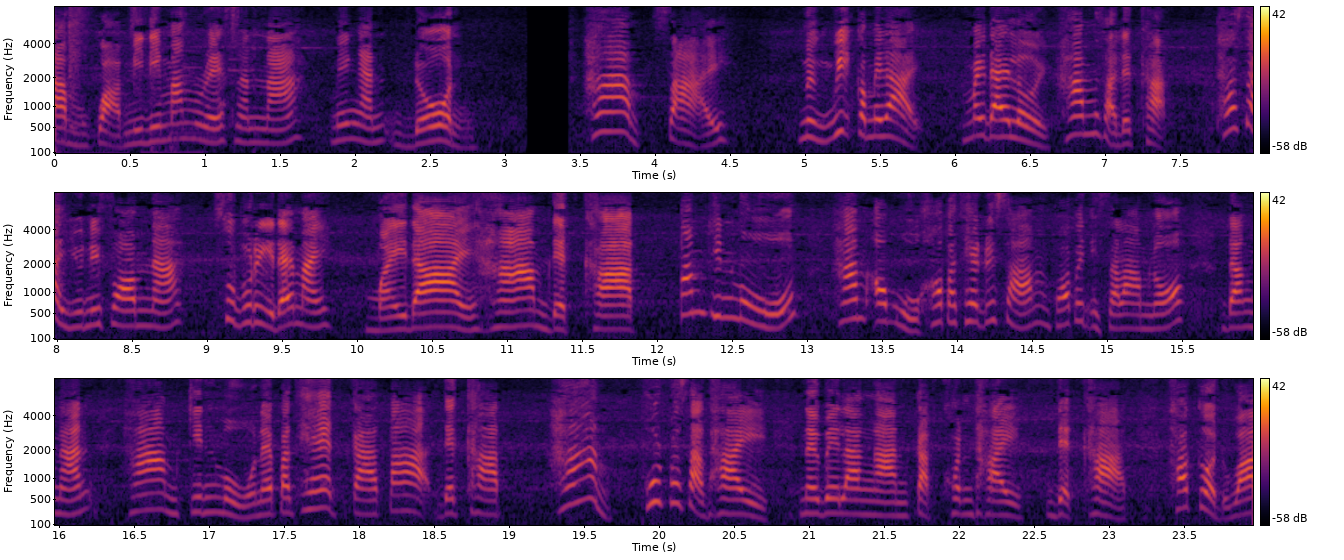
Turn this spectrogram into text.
ต่ำกว่ามินิมัมเรสนั้นนะ ไม่งั้นโดน ห้ามสาย1วิก็ไม่ได้ ไม่ได้เลย ห้ามสายเด็ดขาด ถ้าใส่ยูนิฟอร์มนะ สูบบุหรี่ได้ไหม ไม่ได้ ห้ามเด็ดขาด ห้ามกินหมู ห้ามเอาหมูเข้าประเทศด้วยซ้ำเพราะเป็นอิสลามเนาะ ดังนั้นห้ามกินหมูในประเทศกาตาเด็ดขาด ห้ามพูดภาษาไทยในเวลางานกับคนไทยเด็ดขาด ถ้าเกิดว่า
